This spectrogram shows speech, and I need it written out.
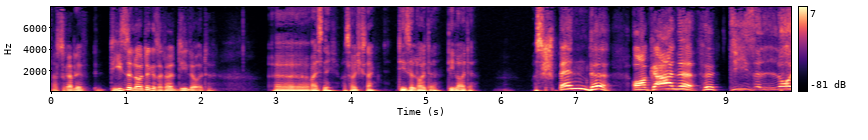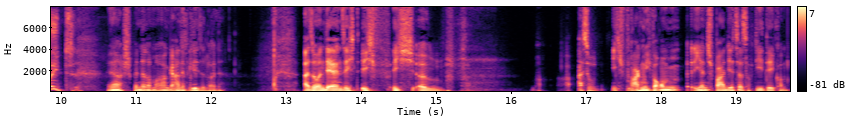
Hast du gerade diese Leute gesagt oder die Leute? Äh, weiß nicht, was habe ich gesagt? Diese Leute, die Leute. Was? Spende Organe für diese Leute. Ja, spende doch mal Organe für diese Leute. Also in der Hinsicht, ich, ich, äh, also ich frage mich, warum Jens Spahn jetzt erst auf die Idee kommt.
